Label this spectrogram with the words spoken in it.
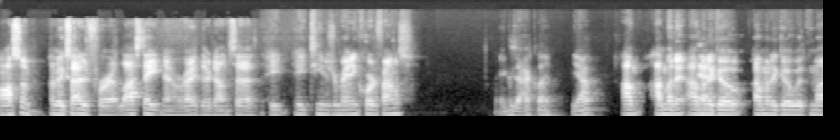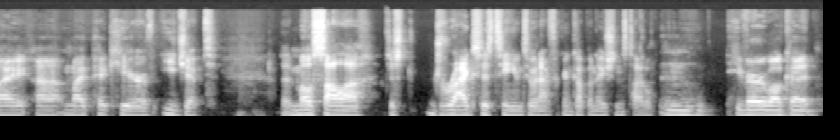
Awesome. I'm excited for it. Last eight now, right? They're down to eight eight teams remaining quarterfinals. Exactly. Yeah. I'm I'm gonna I'm yeah. gonna go I'm gonna go with my uh, my pick here of Egypt. Mo Salah just drags his team to an African Cup of Nations title. Mm, he very well could.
